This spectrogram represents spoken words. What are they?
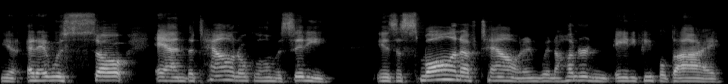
you know, and it was so, and the town, Oklahoma City, is a small enough town. And when 180 people die,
